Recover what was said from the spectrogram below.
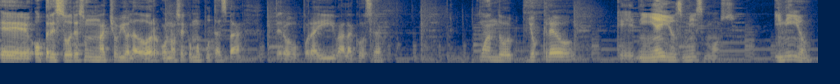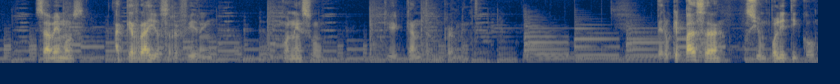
eh, opresor es un macho violador o no sé cómo putas va, pero por ahí va la cosa. Cuando yo creo que ni ellos mismos y ni yo sabemos a qué rayos se refieren con eso que cantan realmente. Pero ¿qué pasa si un político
